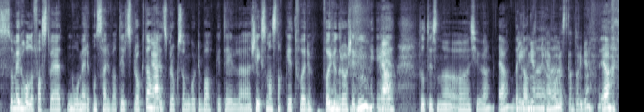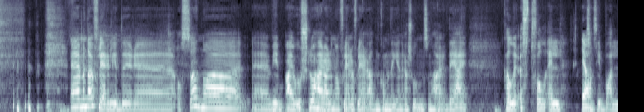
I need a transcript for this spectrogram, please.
Som vil holde fast ved et noe mer konservativt språk, da. Ja. Et språk som går tilbake til uh, slik som man snakket for, for 100 år siden. i ja 2020. Ja, det Liten kan gjetning her på Vestkanttorget. Ja. Eh, men det er jo flere lyder eh, også. Nå, eh, vi er jo i Oslo, og her er det nå flere og flere av den kommende generasjonen som har det jeg kaller Østfold-L, ja. som sier ball.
